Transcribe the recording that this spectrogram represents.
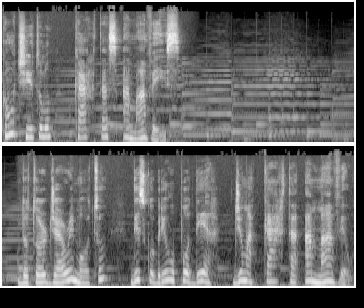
com o título Cartas Amáveis. Dr. Jerry Moto descobriu o poder de uma carta amável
